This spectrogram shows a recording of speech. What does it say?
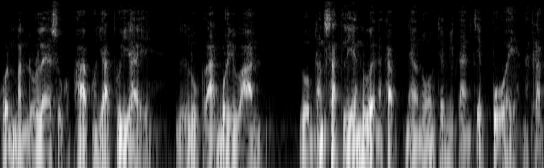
ควรหมั่นดูแลสุขภาพของญาติผู้ใหญ่ หรือลูกหลานบริวารรวมทั้งสัตว์เลี้ยงด้วยนะครับ แนวโน้มจะมีการเจ็บป่วยนะครับ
